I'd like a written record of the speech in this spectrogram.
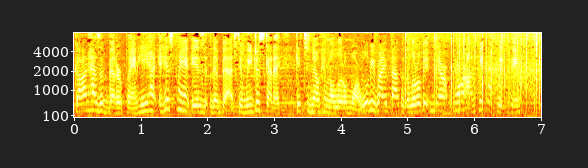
God has a better plan. He ha- his plan is the best, and we just got to get to know Him a little more. We'll be right back with a little bit more on people pleasing.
